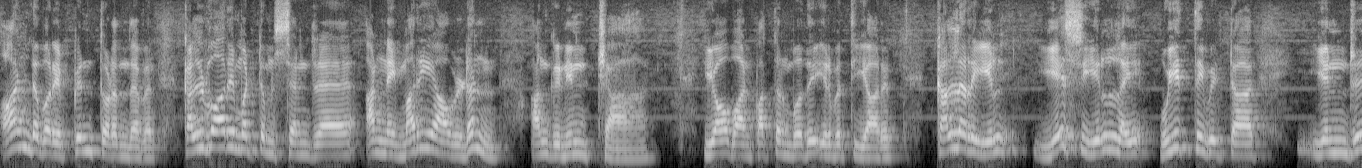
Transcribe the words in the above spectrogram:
ஆண்டவரை பின்தொடர்ந்தவர். கல்வாரி மட்டும் சென்ற அன்னை மரியாவுடன் அங்கு நின்றார். யோவான் பத்தொன்பது இருபத்தி ஆறு. கல்லறையில் இயேசு இல்லை உயிர்த்து விட்டார் என்று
